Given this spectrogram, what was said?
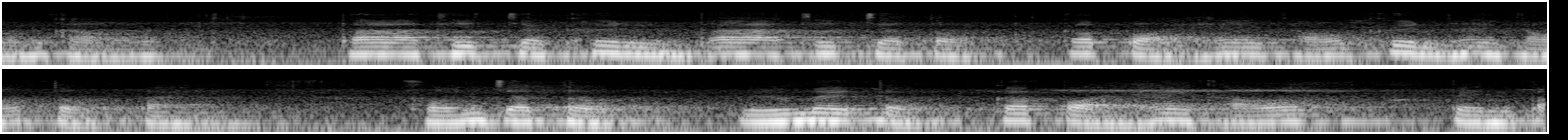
ของเขา พระอาทิตย์จะขึ้นพระอาทิตย์จะตก ก็ปล่อยให้เขาขึ้นให้เขาตกไป ฝนจะตกหรือไม่ตกก็ปล่อยให้เขาเป็นไป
